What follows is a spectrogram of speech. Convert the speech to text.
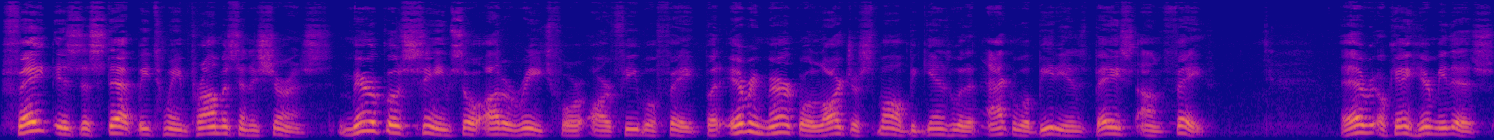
Faith is the step between promise and assurance. Miracles seem so out of reach for our feeble faith, but every miracle, large or small, begins with an act of obedience based on faith. Every, okay, hear me this.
